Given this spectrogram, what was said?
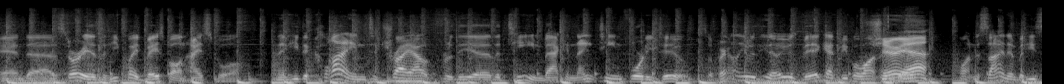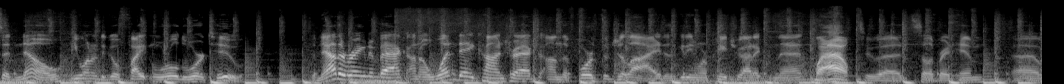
and uh, the story is that he played baseball in high school, and then he declined to try out for the uh, the team back in 1942. So apparently, he was you know he was big, had people wanting Sure, to, yeah. wanting to sign him, but he said no. He wanted to go fight in World War II. So now they're bringing him back on a one-day contract on the 4th of July. Does it get any more patriotic than that? Wow. To uh, celebrate him uh,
